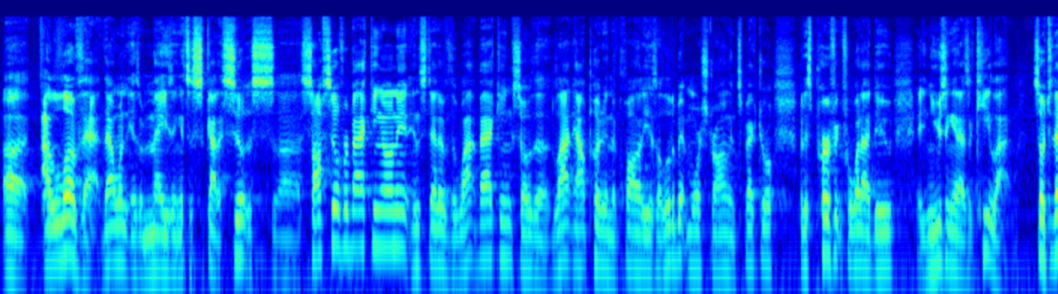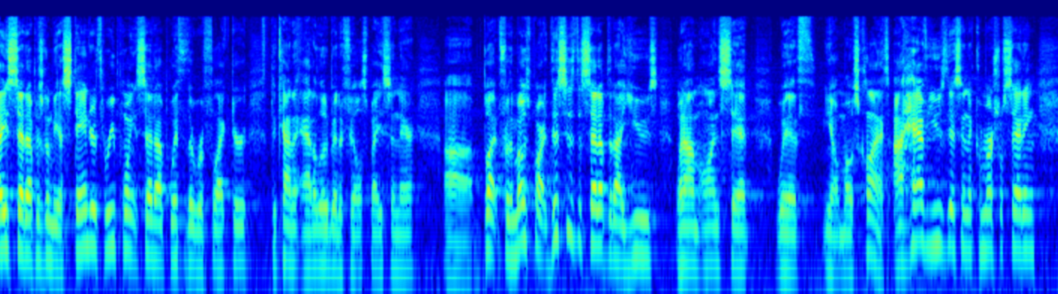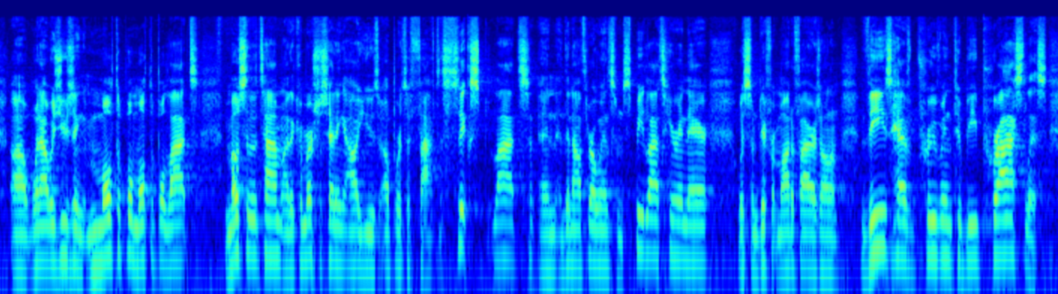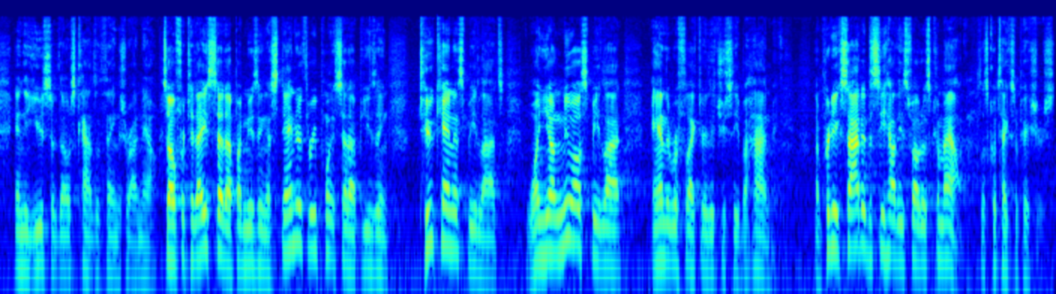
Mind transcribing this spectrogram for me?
Uh, I love that. That one is amazing. It's a, got a sil uh, soft silver backing on it instead of the white backing, so the light output and the quality is a little bit more strong and spectral, but it's perfect for what I do and using it as a key light. So today's setup is going to be a standard three-point setup with the reflector to kind of add a little bit of fill space in there. Uh, but for the most part, this is the setup that I use when I'm on set with you know most clients. I have used this in a commercial setting uh, when I was using multiple multiple lights. Most of the time on a commercial setting, I'll use upwards of five to six lights, and, and then I'll throw in some speed lights here and there with some different modifiers on them. These have proven to be priceless in the use of those kinds of things right now. So for today's setup, I'm using a standard three-point setup using two Canon speedlights, one Young Yongnuo speedlight, and the reflector that you see behind me. I'm pretty excited to see how these photos come out. Let's go take some pictures.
